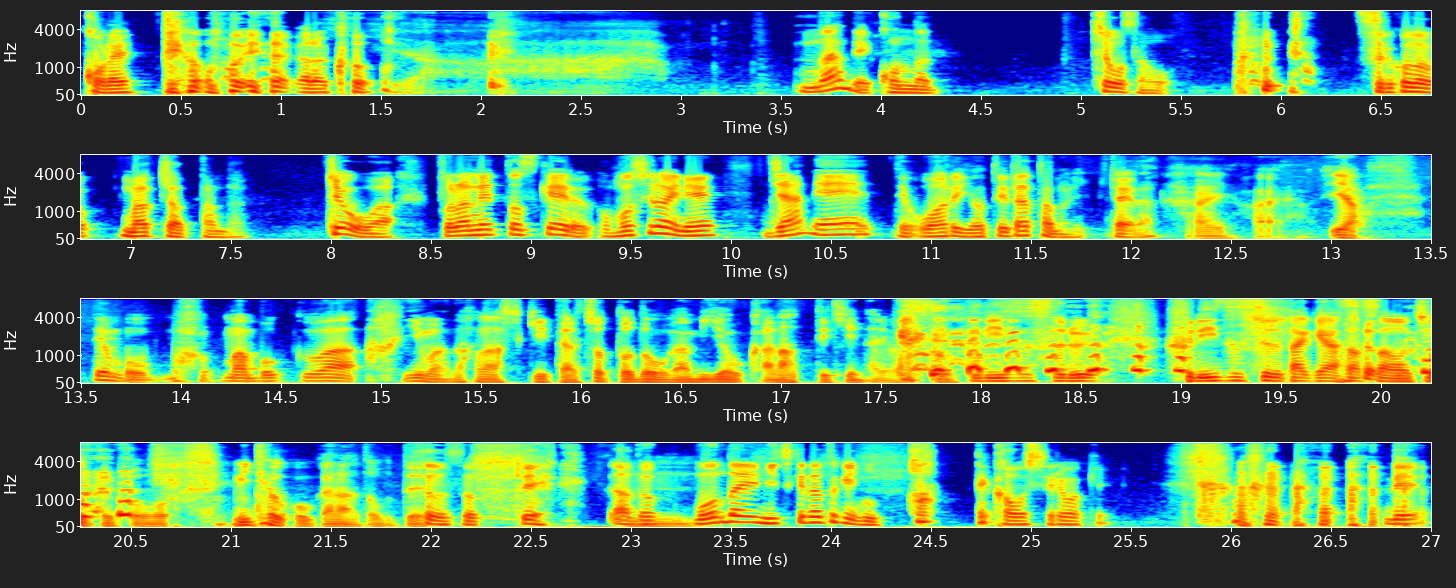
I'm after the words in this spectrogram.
これって思いながら、こう、なんでこんな調査を することになっちゃったんだ今日はプラネットスケール面白いね。じゃあねって終わる予定だったのに、みたいな。ーはいはい。いや、でも、ま まあ僕は今の話聞いたらちょっと動画見ようかなって気になります。フリーズする、フリーズする竹原さんをちょっとこう、見ておこうかなと思って。そうそう。で、あの、うん問題見つけた時に、はっって顔してるわけ。で、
